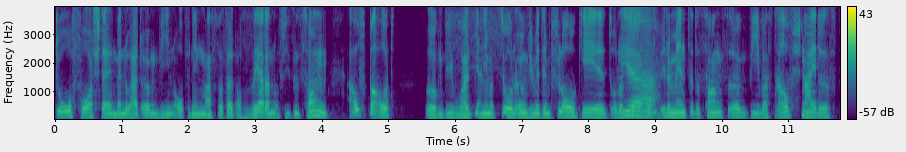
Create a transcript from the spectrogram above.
doof vorstellen, wenn du halt irgendwie ein Opening machst, was halt auch sehr dann auf diesen Song aufbaut. Irgendwie, wo halt die Animation irgendwie mit dem Flow geht oder ja. du auch auf Elemente des Songs irgendwie was draufschneidest.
